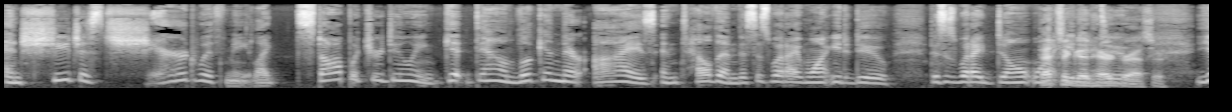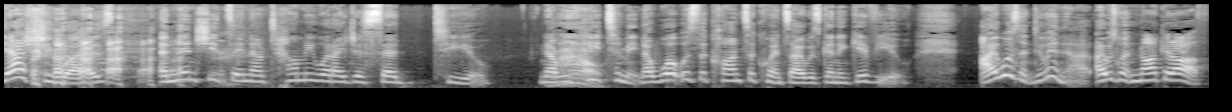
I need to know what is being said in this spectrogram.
And she just shared with me, like, stop what you're doing, get down, look in their eyes, and tell them, this is what I want you to do. This is what I don't want That's you to do. That's a good hairdresser. Yeah, she was. and then she'd say, now tell me what I just said to you. Now wow. repeat to me. Now, what was the consequence I was going to give you? I wasn't doing that. I was going to knock it off.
